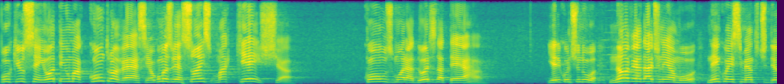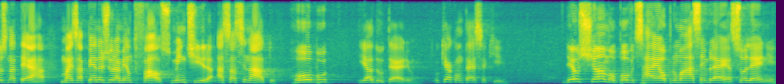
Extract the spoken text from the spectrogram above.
porque o Senhor tem uma controvérsia, em algumas versões, uma queixa com os moradores da terra. E ele continua: Não há verdade nem amor, nem conhecimento de Deus na terra, mas apenas juramento falso, mentira, assassinato, roubo e adultério. O que acontece aqui? Deus chama o povo de Israel para uma assembleia solene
